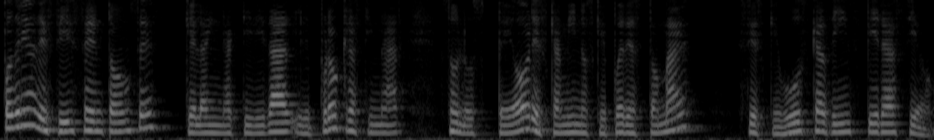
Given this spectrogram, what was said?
Podría decirse entonces que la inactividad y el procrastinar son los peores caminos que puedes tomar si es que buscas inspiración.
